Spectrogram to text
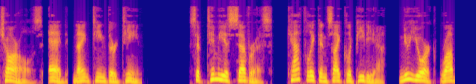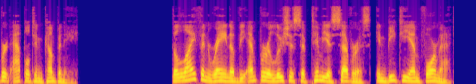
Charles, ed. 1913. Septimius Severus. Catholic Encyclopedia. New York, Robert Appleton Company. The Life and Reign of the Emperor Lucius Septimius Severus, in BTM format.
